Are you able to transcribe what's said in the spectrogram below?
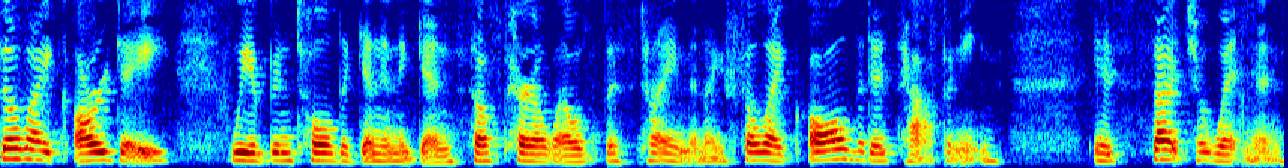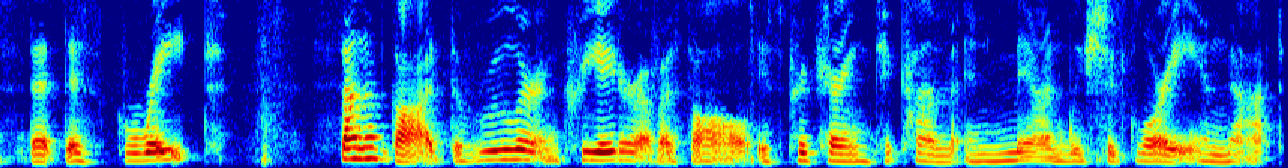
feel like our day, we have been told again and again, so parallels this time. And I feel like all that is happening is such a witness that this great Son of God, the ruler and creator of us all, is preparing to come. And man, we should glory in that.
